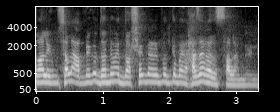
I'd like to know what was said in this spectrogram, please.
ওয়ালাইকুম সালাম। আপনাকে ধন্যবাদ। দর্শকদের প্রতি হাজার হাজার সালাম রইল।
